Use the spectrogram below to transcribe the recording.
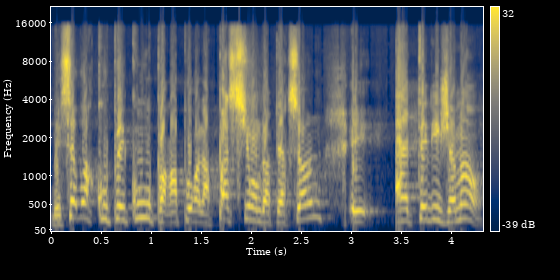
Mais savoir couper court par rapport à la passion de la personne, et intelligemment,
